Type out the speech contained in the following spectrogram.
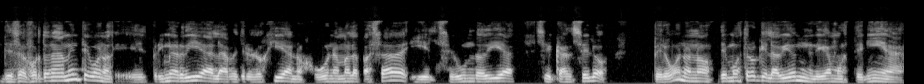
Desafortunadamente, bueno, el primer día la meteorología nos jugó una mala pasada y el segundo día se canceló. Pero bueno, no, demostró que el avión, digamos, tenía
